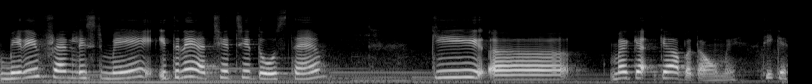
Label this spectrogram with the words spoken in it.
मेरे फ्रेंड लिस्ट में इतने अच्छे अच्छे दोस्त हैं कि आ, मैं क्या क्या बताऊँ मैं ठीक है?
